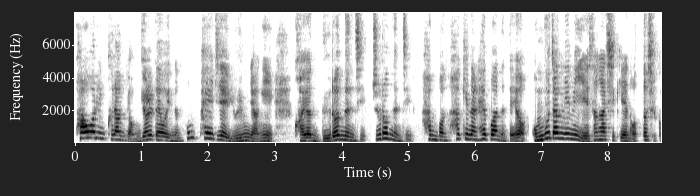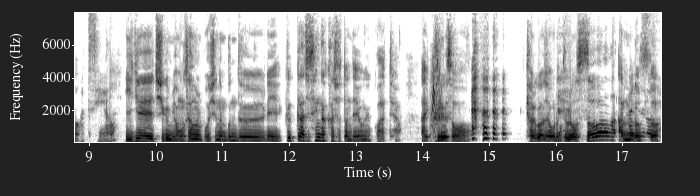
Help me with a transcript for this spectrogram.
파워링크랑 연결되어 있는 홈페이지의 유입량이 과연 늘었는지 줄었는지 한번 확인을 해보았는데요. 본부장님이 예상하시기엔 어떠실 것 같으세요? 이게 지금 영상을 보시는 분들이 끝까지 생각하셨던 내용일 것 같아요. 아니 그래서 결과적으로 늘었어? 안 늘었어?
